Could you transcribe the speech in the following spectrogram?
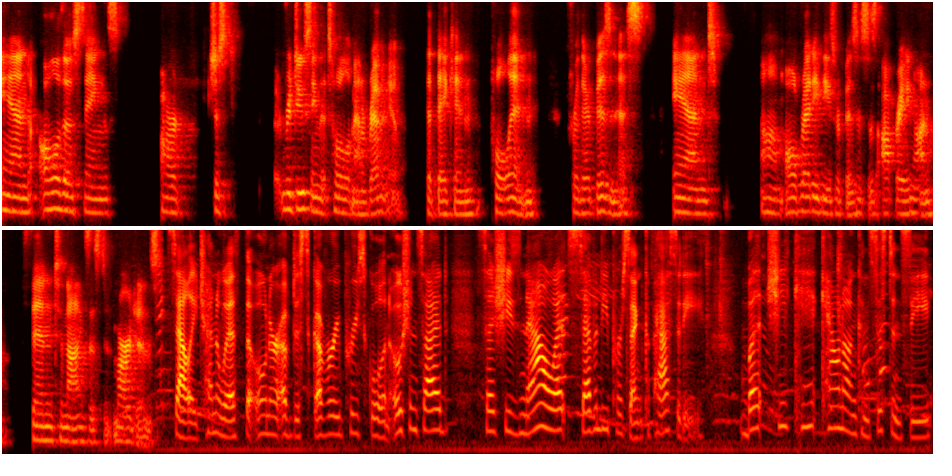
And all of those things are just reducing the total amount of revenue that they can pull in for their business. And um, already these are businesses operating on thin to non existent margins. Sally Chenoweth, the owner of Discovery Preschool in Oceanside, says she's now at 70% capacity. But she can't count on consistency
